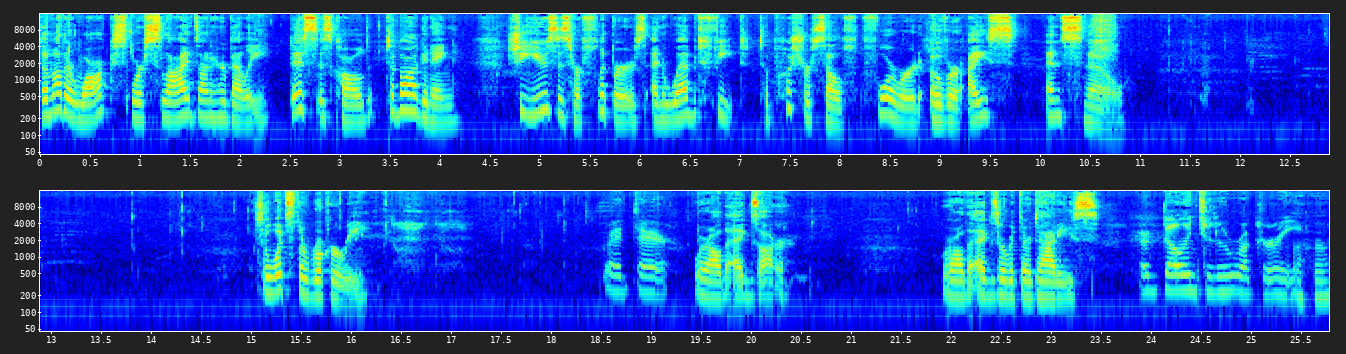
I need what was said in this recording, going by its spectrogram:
The mother walks or slides on her belly. This is called tobogganing. She uses her flippers and webbed feet to push herself forward over ice and snow. So, what's the rookery? Right there. Where all the eggs are. Where all the eggs are with their daddies. Or going to the rookery. Uh-huh.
